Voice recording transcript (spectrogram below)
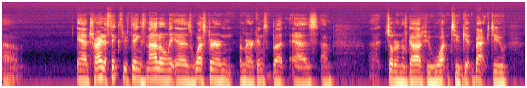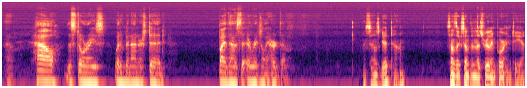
uh, and try to think through things not only as Western Americans, but as um, uh, children of God who want to get back to how the stories would have been understood by those that originally heard them. That sounds good, Tom. Sounds like something that's really important to you.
